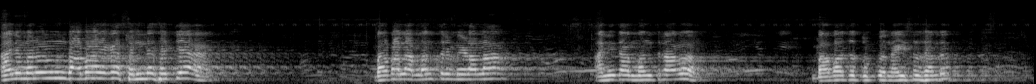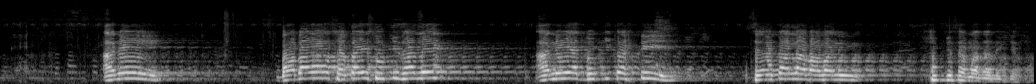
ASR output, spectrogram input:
आणि म्हणून बाबा एका संन्यासाच्या बाबाला मंत्र मिळाला आणि त्या मंत्रावर बाबाचं दुःख नाहीस झालं. आणि बाबा स्वतःही सुखी झाले. आणि या दुःखी कष्टी सेवकाला बाबांनी सुखी समाधानी केलं.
